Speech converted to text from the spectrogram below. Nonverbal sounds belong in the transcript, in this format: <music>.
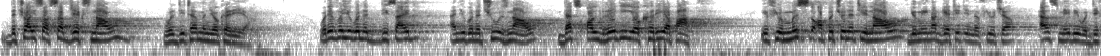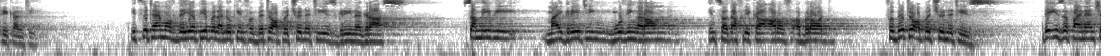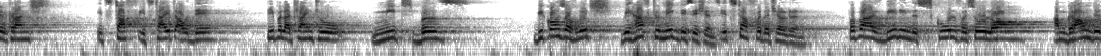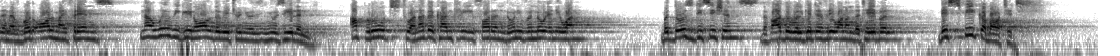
The choice of subjects now will determine your career. Whatever you're going to decide and you're going to choose now, that's already your career path. If you miss the opportunity now, you may not get it in the future, else maybe with difficulty. It's the time of the year people are looking for better opportunities, greener grass. Some may be migrating, moving around in South Africa, out of abroad, for better opportunities. There is a financial crunch. It's tough, it's tight out there. People are trying to meet bills, because of which we have to make decisions. It's tough for the children. Papa, I've been in the school for so long. I'm grounded and I've got all my friends. Now where we going all the way to New, New Zealand? Uproot to another country, foreign, don't even know anyone. But those decisions, the father will get everyone on the table. They speak about it.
